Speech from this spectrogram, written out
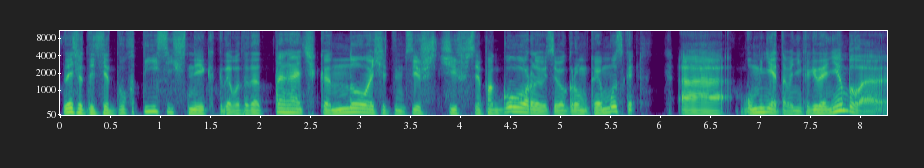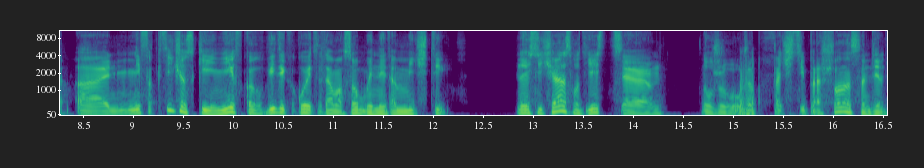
знаете, вот эти двухтысячные, когда вот эта тачка, ночи, ты мчишься по городу, у тебя громкая музыка. А, у меня этого никогда не было, а, ни фактически, ни в, как- в виде какой-то там особенной там мечты. Но сейчас вот есть, э, ну, уже, уже почти прошло, на самом деле,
